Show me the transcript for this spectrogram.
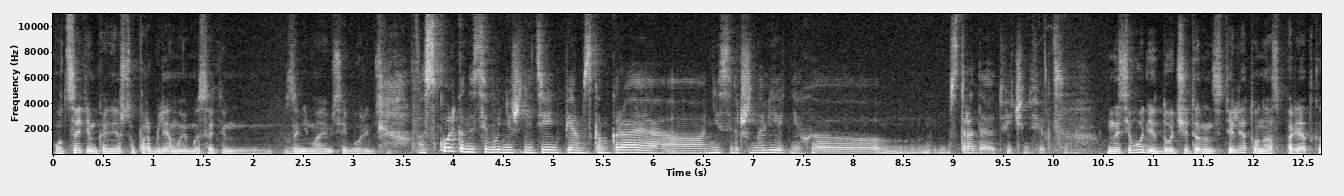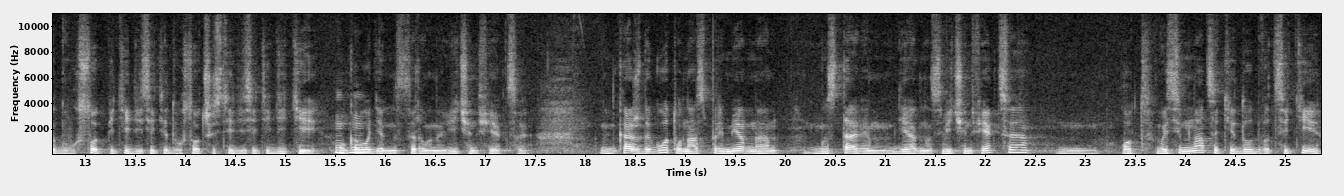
Вот с этим, конечно, проблема, и мы с этим занимаемся и боремся. А сколько на сегодняшний день в Пермском крае а, несовершеннолетних э, страдают ВИЧ-инфекцией? На сегодня до 14 лет у нас порядка 250-260 детей, у кого диагностирована ВИЧ-инфекция. Каждый год у нас примерно мы ставим диагноз ВИЧ-инфекция от 18 до 25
